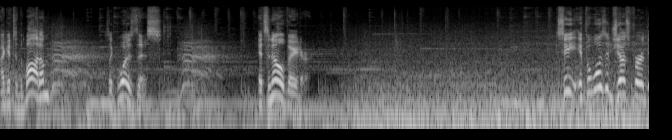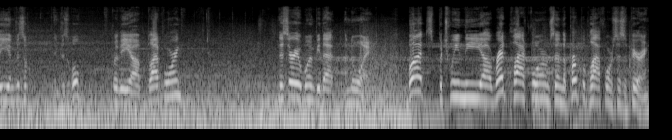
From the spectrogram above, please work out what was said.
I get to the bottom. It's like, what is this? It's an elevator. See, if it wasn't just for the invisible, invisible, for the uh, platforming, this area wouldn't be that annoying. But between the uh, red platforms and the purple platforms disappearing,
